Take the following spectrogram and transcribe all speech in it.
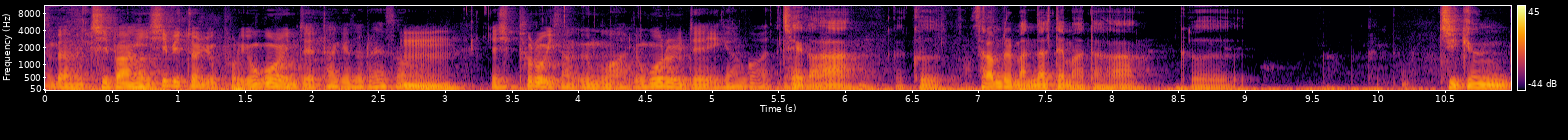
그다음에 지방이 12.6%. 요걸 이제 타겟으로 해서 음. 이제 10% 이상 의무화. 요거를 이제 얘기한 것 같아요. 제가 그 사람들 만날 때마다 그 직윤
